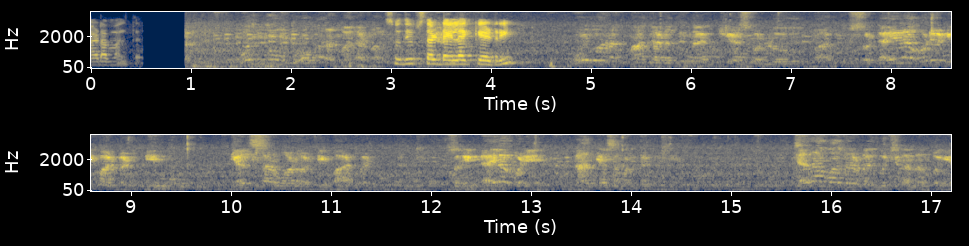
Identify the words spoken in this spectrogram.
ಮಾಡಮ್ಮಂತ ಸುದೀಪ್ ಸರ್ ಡೈಲಾಗ್ ಕೇಳ್ರಿ. ಕೆಲಸ ಮಾಡೋ ಡಿಪಾರ್ಟ್ಮೆಂಟ್ ಸೊ ನೀನ್ ಡೈಲಾಗ್ ಕೊಡಿ ನಾನು ಕೆಲಸ ಮಾಡ್ತೇನೆ ಜನ ಮಾತಾಡೋದು ಗುಚ್ಚಿ ನನ್ನ ಬಗ್ಗೆ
